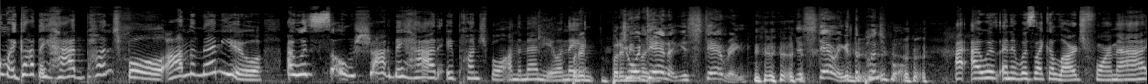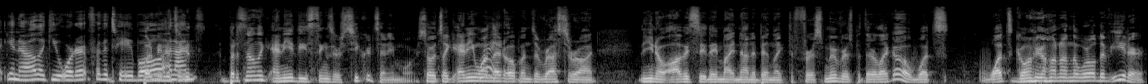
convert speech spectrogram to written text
Oh my God, they had Punch Bowl on the menu. I was so shocked. They had a Punch Bowl on the menu. And they, But I, but I mean, like- Jordana, you're staring. you're staring at the punch bowl. I, I was, and it was like a large format, you know, like you order it for the table. But I mean, and it's like I'm, it's, but it's not like any of these things are secrets anymore. So it's like anyone Right. that opens a restaurant, you know, obviously they might not have been like the first movers, but they're like, oh, what's what's going on on the world of Eater?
